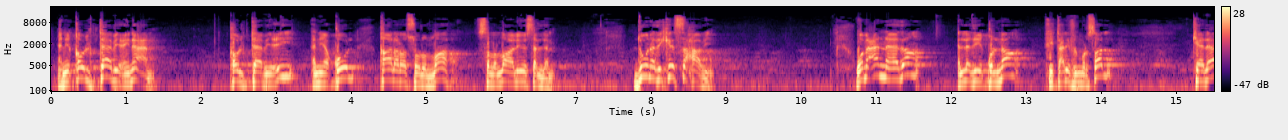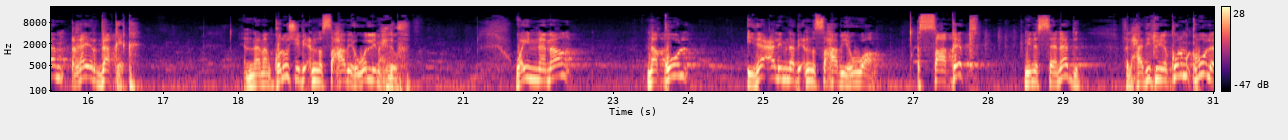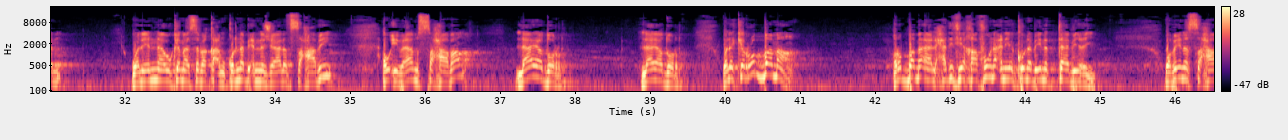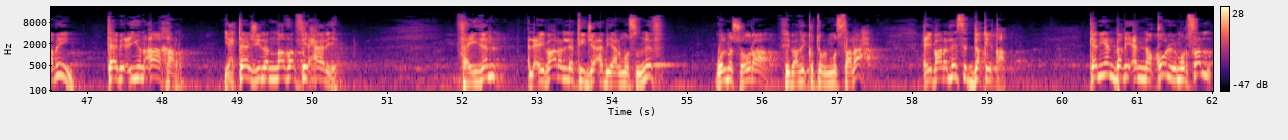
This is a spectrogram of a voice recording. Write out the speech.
يعني قول التابعي نعم. قول التابعي أن يقول قال رسول الله صلى الله عليه وسلم دون ذكر الصحابي. ومع أن هذا الذي قلنا في تعريف المرسل كلام غير دقيق. إنما ما نقولوش بأن الصحابي هو اللي محذوف. وإنما نقول إذا علمنا بأن الصحابي هو الساقط من السند فالحديث يكون مقبولا. ولأنه كما سبق أن قلنا بأن جهالة الصحابي أو إبهام الصحابة لا يضر لا يضر. ولكن ربما ربما أهل الحديث يخافون أن يكون بين التابعي وبين الصحابي تابعي آخر يحتاج إلى النظر في حاله. فإذا العبارة التي جاء بها المصنف والمشهورة في بعض كتب المصطلح عبارة ليست دقيقة. كان ينبغي أن نقول المرسل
